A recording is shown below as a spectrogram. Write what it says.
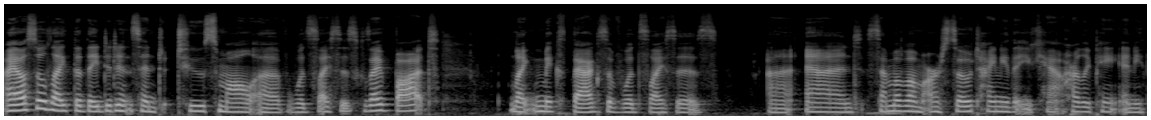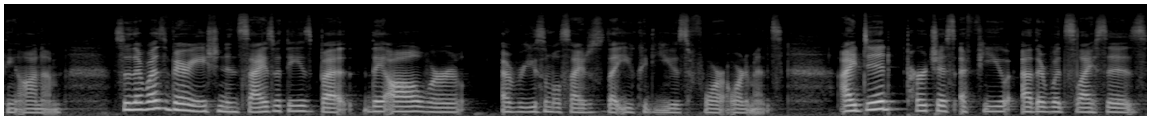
I also like that they didn't send too small of wood slices because I've bought like mixed bags of wood slices uh, and some of them are so tiny that you can't hardly paint anything on them. So there was variation in size with these, but they all were a reasonable size that you could use for ornaments. I did purchase a few other wood slices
